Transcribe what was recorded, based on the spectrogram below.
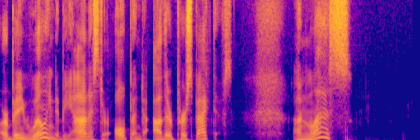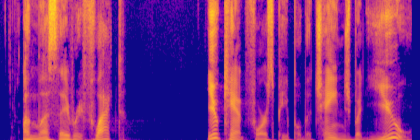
or be willing to be honest or open to other perspectives. Unless, unless they reflect. You can't force people to change, but you,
